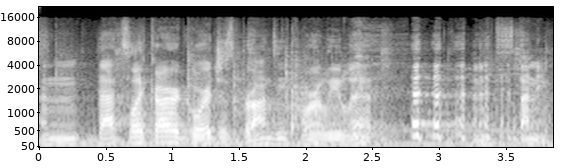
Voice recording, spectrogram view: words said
and that's like our gorgeous bronzy corally lip. And it's stunning.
